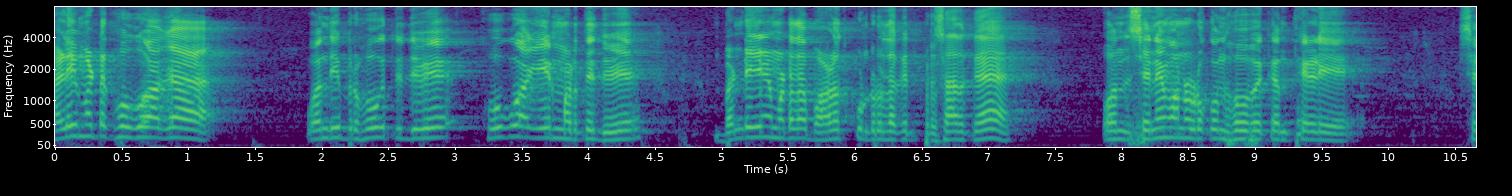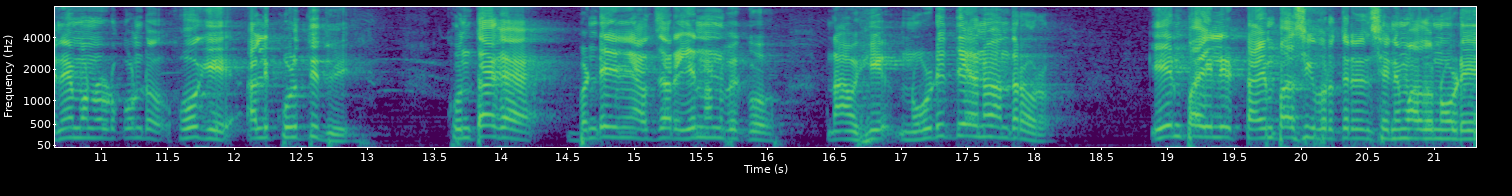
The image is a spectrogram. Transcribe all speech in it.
ಹಳಿ ಮಠಕ್ಕೆ ಹೋಗುವಾಗ ಒಂದಿಬ್ಬರು ಹೋಗ್ತಿದ್ವಿ, ಹೋಗುವಾಗ ಏನು ಮಾಡ್ತಿದ್ವಿ ಬಂಡಿಗೆ ಮಠದ ಭಾಳ ಕುಂಡ್ರದಾಗತ್ತೆ ಪ್ರಸಾದಕ್ಕೆ, ಒಂದು ಸಿನಿಮಾ ನೋಡ್ಕೊಂಡು ಹೋಗ್ಬೇಕಂತೇಳಿ ಸಿನಿಮಾ ನೋಡ್ಕೊಂಡು ಹೋಗಿ ಅಲ್ಲಿ ಕುಳಿತಿದ್ವಿ. ಕುಂತಾಗ ಬಂಡಿಗಿನಿ ಅಜ್ಜಾರ ಏನು ಅನ್ನಬೇಕು ನಾವು ಹಿ ನೋಡಿದ್ದೇ ಅನ್ನೋ ಅಂದ್ರೆ ಅವರು. ಏನಪ್ಪ ಇಲ್ಲಿ ಟೈಮ್ ಪಾಸಿಗೆ ಬರ್ತೀರಿ ಸಿನಿಮಾದು ನೋಡಿ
